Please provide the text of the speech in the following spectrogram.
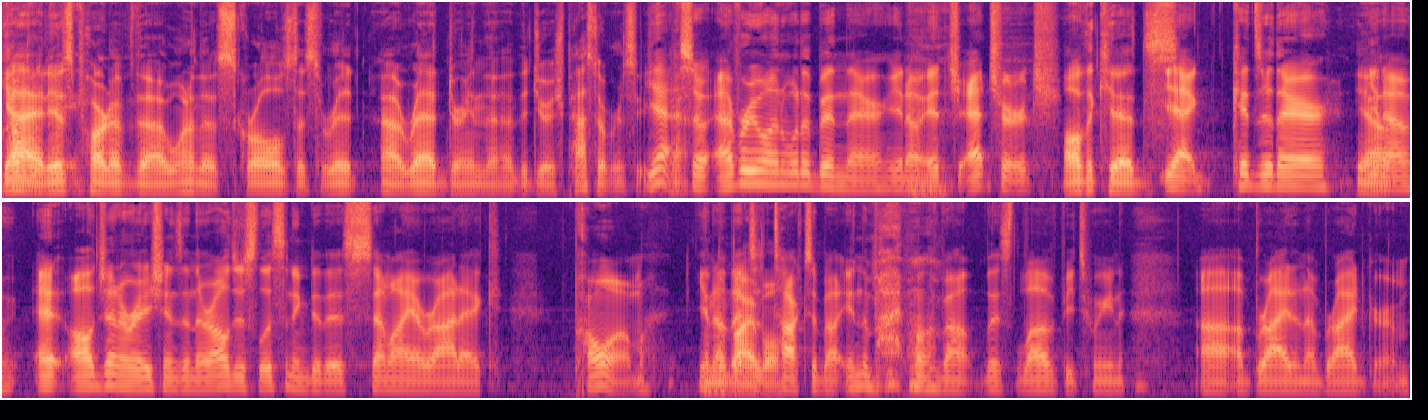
Yeah, it is part of the one of those scrolls that's read uh, read during the the Jewish Passover season. Yeah, so everyone would have been there, you know, at, at church. all the kids. Yeah, kids are there, Yeah. you know, at all generations, and they're all just listening to this semi-erotic poem, you In know, that talks about in the Bible about this love between uh, a bride and a bridegroom,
